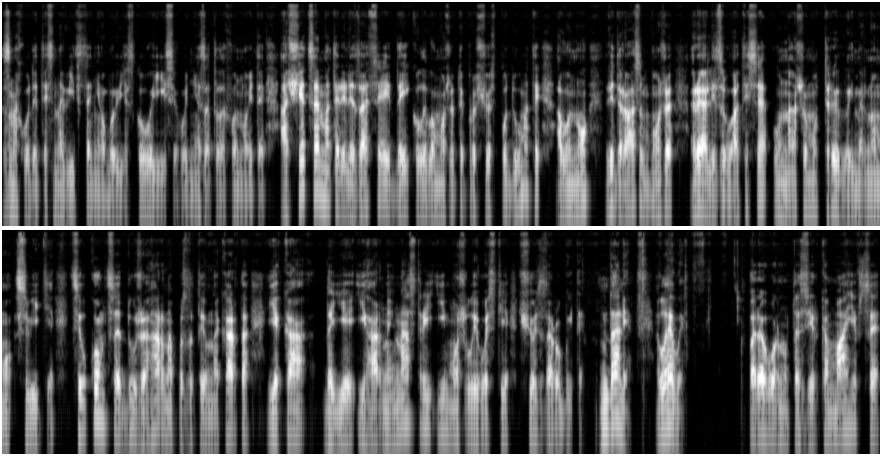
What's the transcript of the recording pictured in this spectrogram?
знаходитесь на відстані, обов'язково їй сьогодні зателефонуйте. А ще це матеріалізація ідей, коли ви можете про щось подумати, а воно відразу може реалізуватися у нашому тривимірному світі. Цілком це дуже гарна позитивна карта, яка дає і гарний настрій, і можливості щось заробити. Далі, леви. Перегорнута зірка магів це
